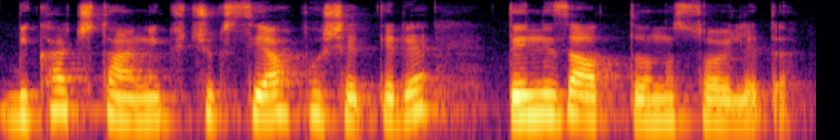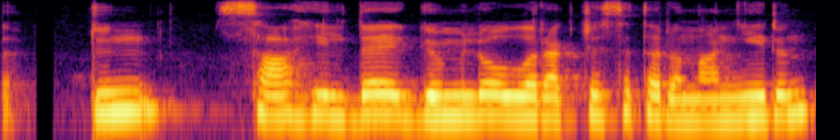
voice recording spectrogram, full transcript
birkaç tane küçük siyah poşetleri denize attığını söyledi. Dün sahilde gömülü olarak ceset aranan yerin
